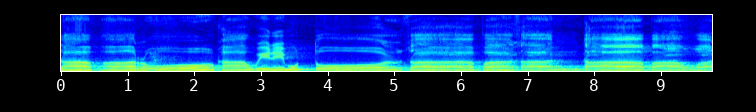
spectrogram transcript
สัพพโรคาวินิมุตโตสัพพสันตาปาวัต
